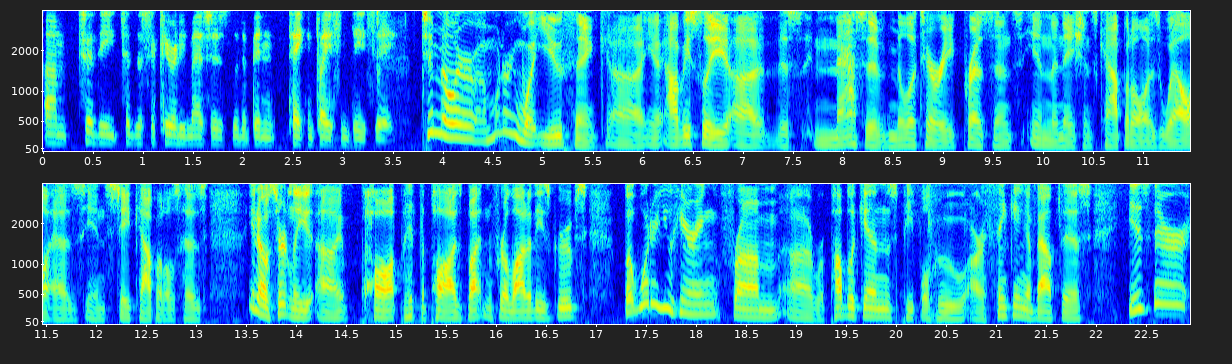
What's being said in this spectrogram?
um, to the to the security measures that have been taking place in dc Tim Miller, I'm wondering what you think. Uh, you know, obviously, uh, this massive military presence in the nation's capital, as well as in state capitals, has, you know, certainly uh, paw- hit the pause button for a lot of these groups. But what are you hearing from uh, Republicans, people who are thinking about this? Is there,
